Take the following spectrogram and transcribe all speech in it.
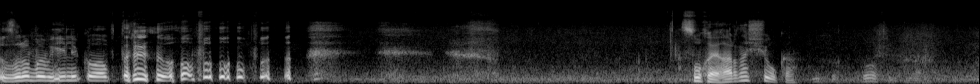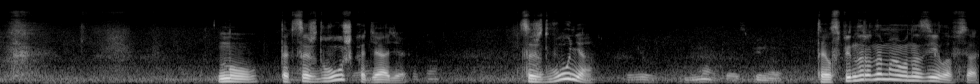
Зробив гелікоптер. Оп-оп. Слухай, гарна щука. Ну так це ж двушка, дядя. Це ж двуня. Немає того спінера. Нема, вона з'їла все.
